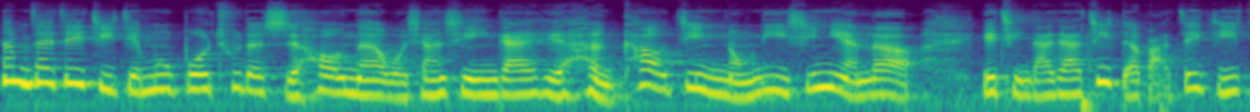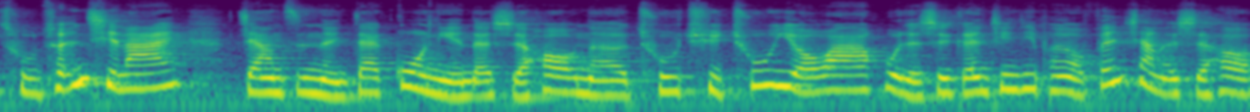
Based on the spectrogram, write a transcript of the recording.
那么在这一集节目播出的时候呢，我相信应该也很靠近农历新年了，也请大家记得把这集储存起来，这样子呢，你在过年的时候呢，出去出游啊，或者是跟亲戚朋友分享的时候，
